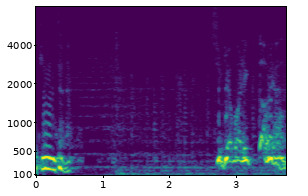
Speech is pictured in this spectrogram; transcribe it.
죽인다. 죽여버릴 거야.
